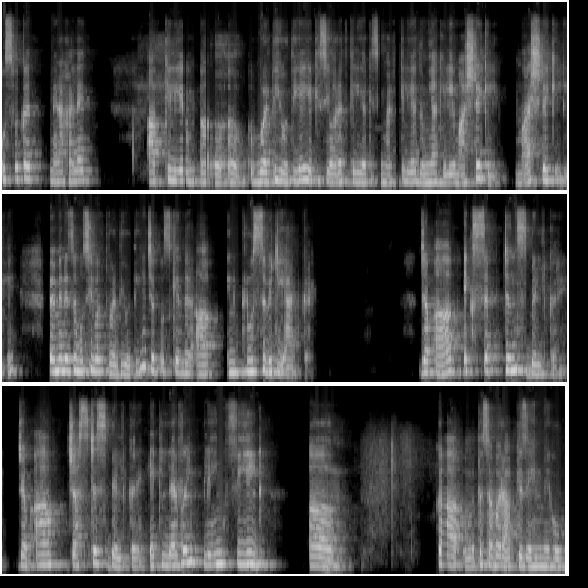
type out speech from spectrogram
اس وقت میرا خیال ہے آپ کے لیے وردی ہوتی ہے یا کسی عورت کے لیے یا کسی مرد کے لیے، دنیا کے لیے، معاشرے کے لیے، معاشرے کے لیے فیمنزم اسی وقت وردی ہوتی ہے جب اس کے اندر آپ انکلوسوٹی ایڈ کریں۔ جب آپ ایکسپٹینس بلڈ کریں، جب آپ جسٹس بلڈ کریں، ایک لیول پلئنگ فیلڈ کا تصور آپ کے ذہن میں ہو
